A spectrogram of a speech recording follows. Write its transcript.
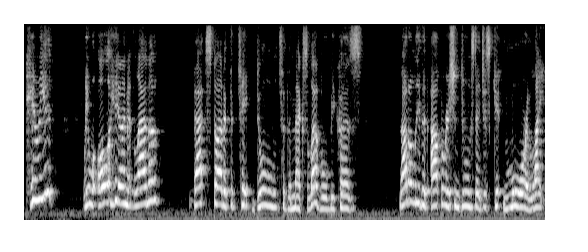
period. We were all here in Atlanta. That started to take Doom to the next level because not only did Operation Doomsday just get more light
